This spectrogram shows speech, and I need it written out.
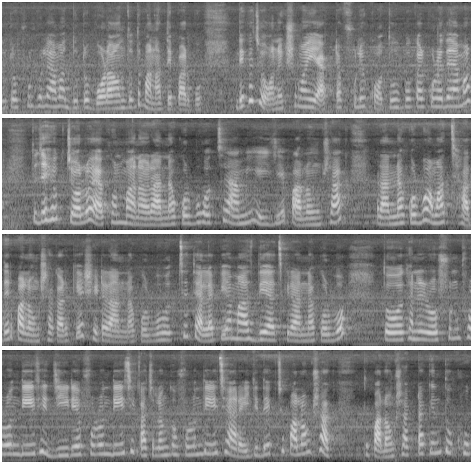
দুটো ফুল হলে আমার দুটো বড়া অন্তত বানাতে পারব। দেখেছ, অনেক সময় একটা ফুলে কত উপকার করে দেয় আমার। তো যাই হোক, চলো এখন মানা রান্না করব হচ্ছে আমি, এই যে পালং শাক, রান্না করব আমার ছাদের পালং শাক আর কি সেটা রান্না করব হচ্ছে তেলাপিয়া মাছ দিয়ে আজকে রান্না করব। তো এখানে রসুন ফোড়ন দিয়েছি, জিরে ফোড়ন দিয়েছি, কাঁচা লঙ্কা ফোড়ন দিয়েছি, আর এই যে দেখছ পালং শাক, তো পালং শাকটা কিন্তু খুব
